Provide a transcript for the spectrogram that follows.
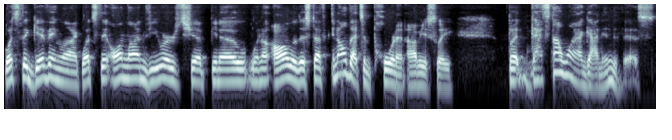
what's the giving like what's the online viewership you know when all of this stuff and all that's important obviously but that's not why i got into this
